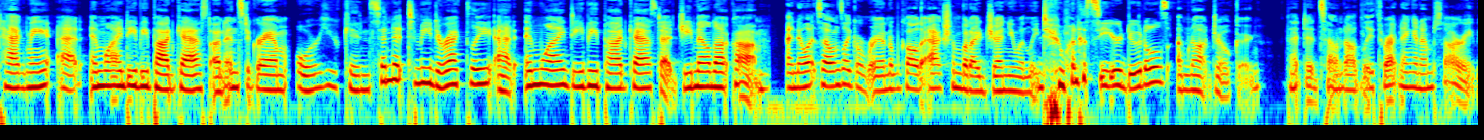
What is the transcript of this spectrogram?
tag me at MYDB Podcast on Instagram, or you can send it to me directly at MYDBpodcast at gmail.com. I know it sounds like a random call to action, but I genuinely do want to see your doodles. I'm not joking. That did sound oddly threatening, and I'm sorry,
